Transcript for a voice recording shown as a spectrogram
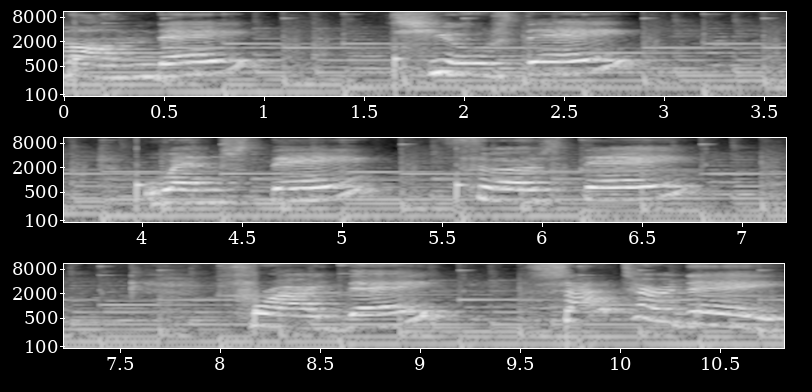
Monday, Tuesday, Wednesday, Thursday, Friday, Saturday,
